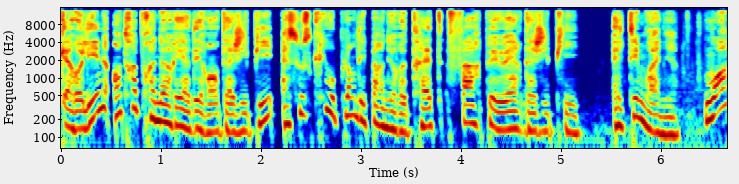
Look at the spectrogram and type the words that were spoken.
Caroline, entrepreneur et adhérente à JP, a souscrit au plan d'épargne retraite phare PER d'AJP. Elle témoigne. Moi,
